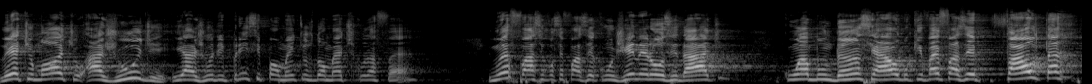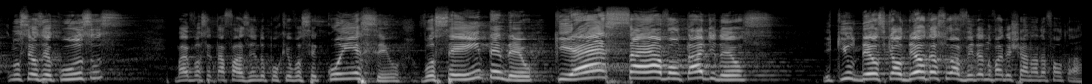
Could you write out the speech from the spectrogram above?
Leia Timóteo, ajude e ajude principalmente os domésticos da fé. Não é fácil você fazer com generosidade, com abundância, algo que vai fazer falta nos seus recursos, mas você está fazendo porque você conheceu, você entendeu que essa é a vontade de Deus e que o Deus, que é o Deus da sua vida, não vai deixar nada faltar.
